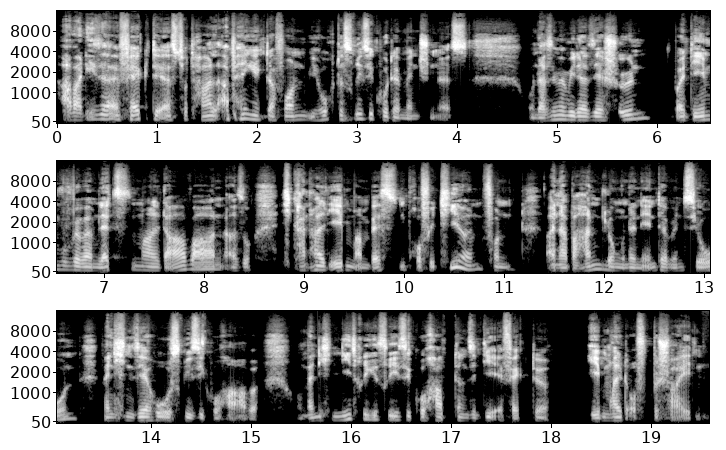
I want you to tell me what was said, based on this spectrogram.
Aber dieser Effekt, der ist total abhängig davon, wie hoch das Risiko der Menschen ist. Und da sind wir wieder sehr schön bei dem, wo wir beim letzten Mal da waren. Also ich kann halt eben am besten profitieren von einer Behandlung und einer Intervention, wenn ich ein sehr hohes Risiko habe. Und wenn ich ein niedriges Risiko habe, dann sind die Effekte eben halt oft bescheiden.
